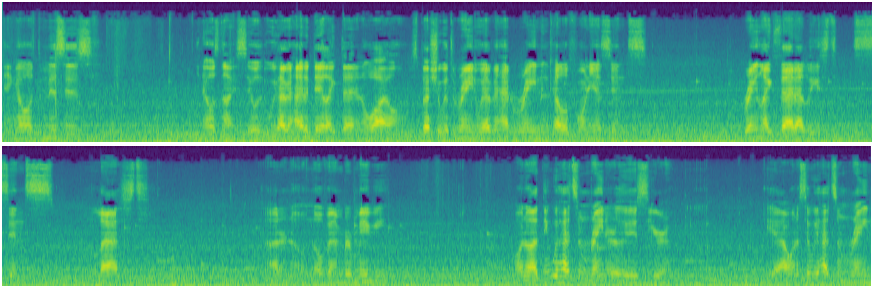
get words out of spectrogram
hang out with the missus. You know, it was nice. It was, we haven't had a day like that in a while, especially with rain. We haven't had rain in California since rain like that, at least since last I don't know November maybe. Oh no, I think we had some rain earlier this year. Yeah, I want to say we had some rain.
